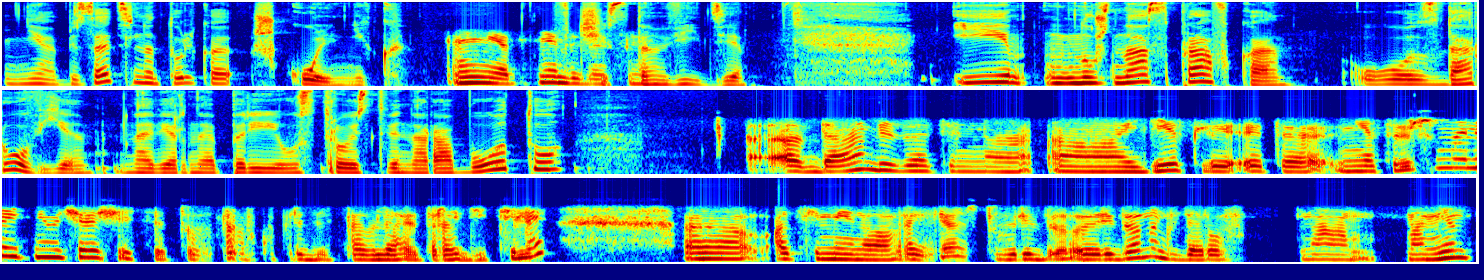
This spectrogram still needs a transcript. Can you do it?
Не обязательно только школьник. Нет, не обязательно. В чистом виде. И нужна справка о здоровье, наверное, при устройстве на работу. А, да, обязательно. А, если это несовершеннолетний учащийся, то справку предоставляют родители от семейного врача, что ребенок здоров на момент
